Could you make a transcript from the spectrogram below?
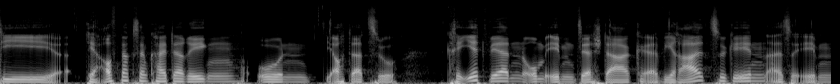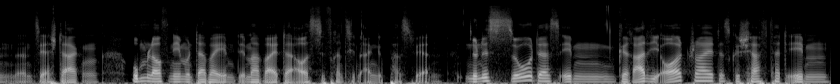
die ja Aufmerksamkeit erregen und die auch dazu kreiert werden, um eben sehr stark äh, viral zu gehen, also eben einen sehr starken Umlauf nehmen und dabei eben immer weiter ausdifferenziert angepasst werden. Nun ist es so, dass eben gerade die Alt-Right es geschafft hat, eben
